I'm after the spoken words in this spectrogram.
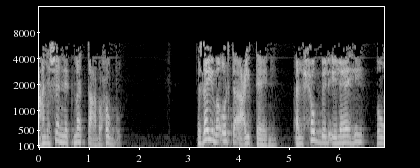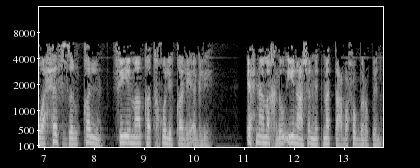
علشان نتمتع بحبه. فزي ما قلت أعيد تاني الحب الإلهي هو حفظ القلب فيما قد خلق لأجله. إحنا مخلوقين عشان نتمتع بحب ربنا.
